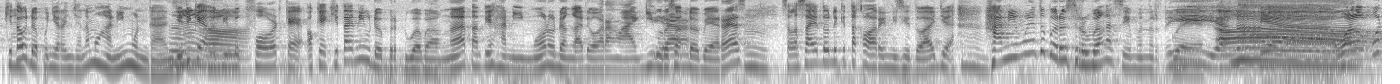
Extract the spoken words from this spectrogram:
kita udah punya rencana mau honeymoon kan. Jadi kayak lebih look forward kayak oke kita ini udah berdua banget nanti honeymoon udah nggak ada orang lagi urusan Iya. udah beres. Selesai itu udah kita keluarin di situ aja. Honeymoon itu baru seru banget sih menurut gue. Iya. Oh. Iya, walaupun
